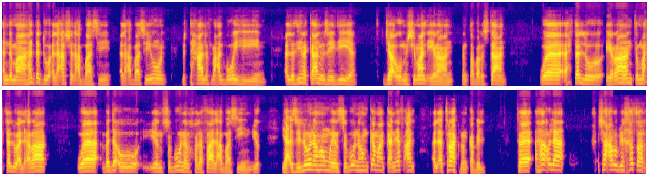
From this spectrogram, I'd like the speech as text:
عندما هددوا العرش العباسي العباسيون بالتحالف مع البويهيين الذين كانوا زيدية جاءوا من شمال إيران من طبرستان واحتلوا إيران ثم احتلوا العراق وبدأوا ينصبون الخلفاء العباسيين يعزلونهم وينصبونهم كما كان يفعل الأتراك من قبل. فهؤلاء شعروا بخطر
